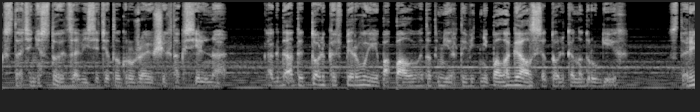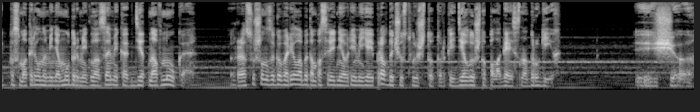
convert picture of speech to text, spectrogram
Кстати, не стоит зависеть от окружающих так сильно. Когда ты только впервые попал в этот мир, ты ведь не полагался только на других. Старик посмотрел на меня мудрыми глазами, как дед на внука. Раз уж он заговорил об этом последнее время, я и правда чувствую, что только и делаю, что полагаясь на других. И еще...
